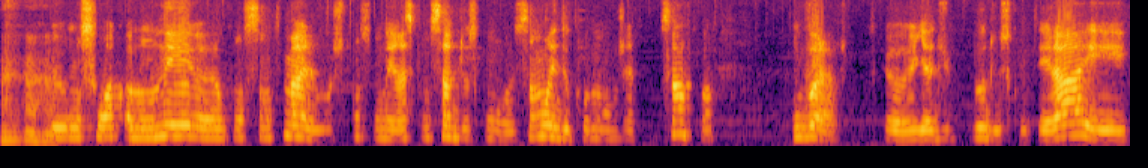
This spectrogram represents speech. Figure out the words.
qu'on soit comme on est, euh, qu'on se sente mal. Moi, je pense qu'on est responsable de ce qu'on ressent et de comment on gère tout ça. Donc voilà, je pense qu'il y a du boulot de ce côté-là. Et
